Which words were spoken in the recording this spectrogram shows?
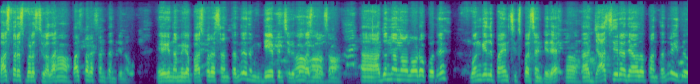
ಪಾಸ್ಪರಸ್ ಬಳಸ್ತೀವಲ್ಲ ಪಾಸ್ಪರಸ್ ಅಂತ ಅಂತೀವಿ ನಾವು. ಹೇಗೆ ನಮಗೆ ಪಾಸ್ಪರಸ್ ಅಂತಂದ್ರೆ ನಮಗೆ ಡಿ ಎ ಪಿ ಸಿಗುತ್ತೆ ಪಾಸ್ಪರಸ್. ಅದನ್ನ ನಾವು ನೋಡಕ್ ಹೋದ್ರೆ ಒಂಗೆಲಿ ಪಾಯಿಂಟ್ ಸಿಕ್ಸ್ ಪರ್ಸೆಂಟ್ ಇದೆ. ಆ, ಜಾಸ್ತಿ ಇರೋದ್ ಯಾವ್ದಪ್ಪ ಅಂತಂದ್ರೆ ಇದು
